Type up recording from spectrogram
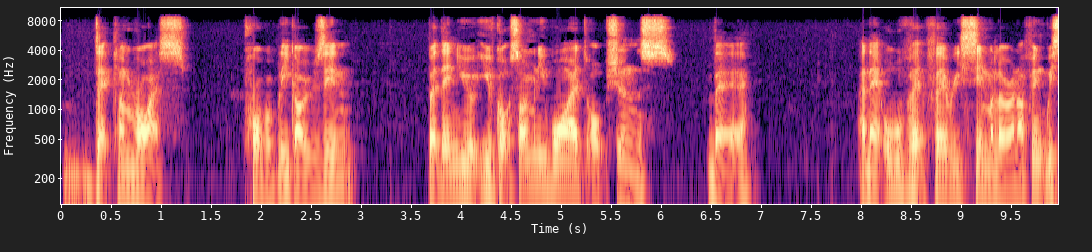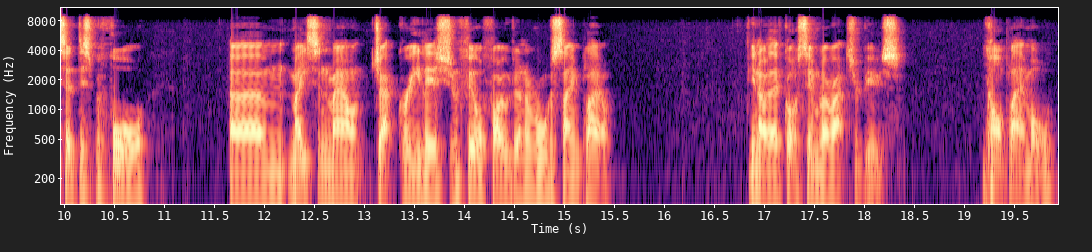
Declan Rice probably goes in. But then you you've got so many wide options there, and they're all very similar. And I think we said this before. Um, Mason Mount, Jack Grealish, and Phil Foden are all the same player. You know they've got similar attributes. You can't play them all.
